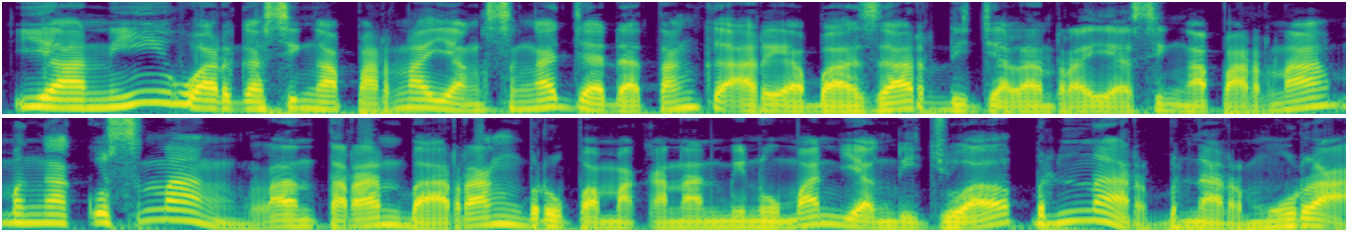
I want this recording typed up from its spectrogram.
Yani, warga Singaparna yang sengaja datang ke area bazar di Jalan Raya Singaparna mengaku senang lantaran barang berupa makanan minuman yang dijual benar-benar murah.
